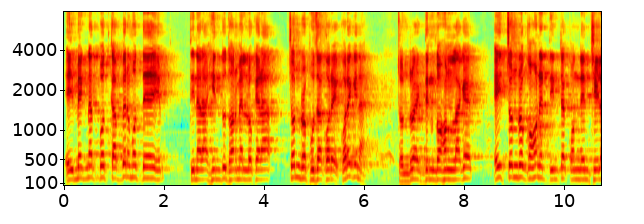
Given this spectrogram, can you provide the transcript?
এই মেঘনাথ বোধ কাব্যের মধ্যে তিনারা হিন্দু ধর্মের লোকেরা চন্দ্র পূজা করে করে কিনা? চন্দ্র একদিন গ্রহণ লাগে। এই চন্দ্র গ্রহণের দিনটা কোন দিন ছিল?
